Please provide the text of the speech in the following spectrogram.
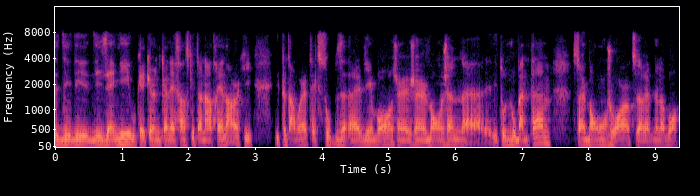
des, des, des, amis ou quelqu'un une connaissance qui est un entraîneur qui il peut t'envoyer un texto pour dire viens voir, j'ai un, bon jeune, euh, il est au niveau bantam, c'est un bon joueur, tu devrais venir le voir.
